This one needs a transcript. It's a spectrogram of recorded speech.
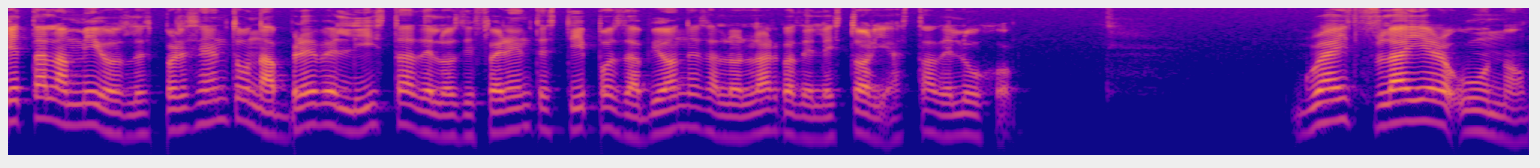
¿Qué tal amigos? Les presento una breve lista de los diferentes tipos de aviones a lo largo de la historia. Está de lujo. Great Flyer 1.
